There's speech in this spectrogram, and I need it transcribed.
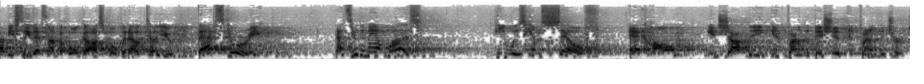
obviously that's not the whole gospel, but I'll tell you, that story, that's who the man was. He was himself at home, in shopping, in front of the bishop, in front of the church.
